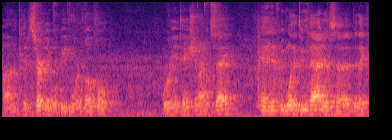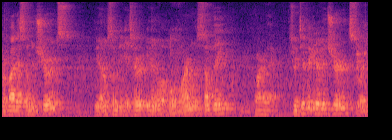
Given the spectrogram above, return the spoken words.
um, it certainly will be more local orientation, I would say. And if we want to do that, is, uh, do they provide us some insurance? You know, if somebody gets hurt, you know, a whole harmless something, Part of that. certificate of insurance, or,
